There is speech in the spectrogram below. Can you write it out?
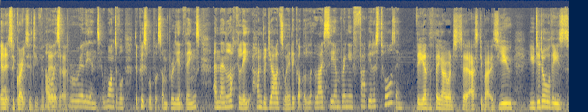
And it's a great city for theatre. Oh, it's brilliant, wonderful. The Crucible puts on brilliant things, and then luckily, 100 yards away, they've got the Lyceum bringing fabulous tours in. the other thing I wanted to ask you about is you you did all these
